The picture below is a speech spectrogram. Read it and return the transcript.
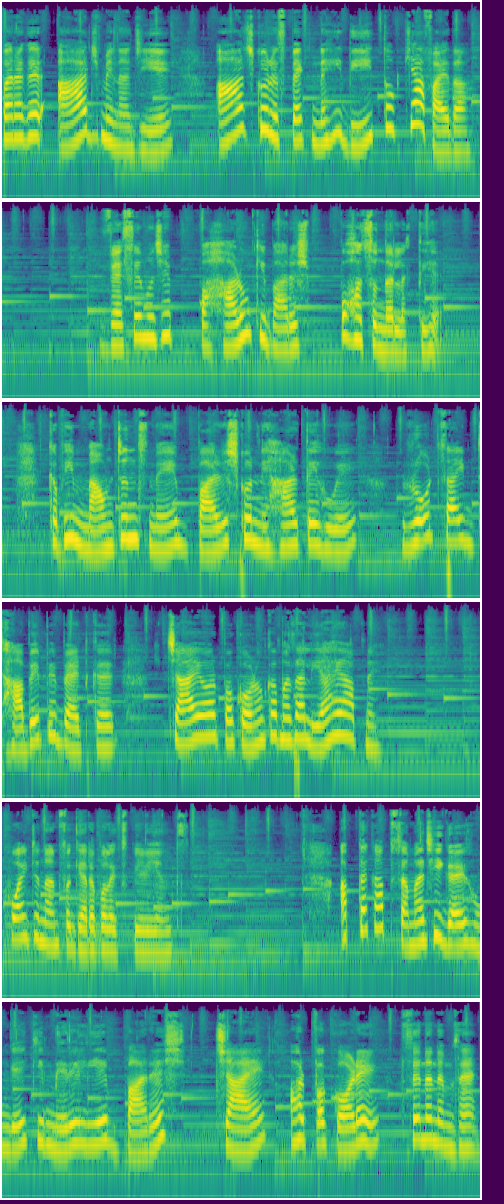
पर अगर आज में ना जिए आज को रिस्पेक्ट नहीं दी तो क्या फ़ायदा? वैसे मुझे पहाड़ों की बारिश बहुत सुंदर लगती है। कभी माउंटेन्स में बारिश को निहारते हुए रोड साइड ढाबे पे बैठकर चाय और पकौड़ों का मज़ा लिया है आपने? क्वाइट एन अनफॉरगेटेबल एक्सपीरियंस अब तक आप समझ ही गए होंगे कि मेरे लिए बारिश, चाय और पकौड़े सिनोनिम्स हैं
